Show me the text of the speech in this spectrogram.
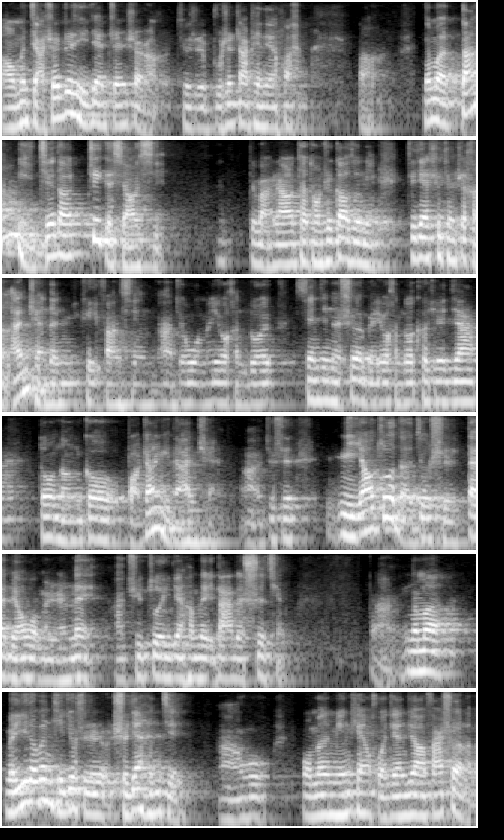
啊，我们假设这是一件真事儿啊，就是不是诈骗电话，啊，那么当你接到这个消息。对吧？然后他同时告诉你这件事情是很安全的，你可以放心啊。就我们有很多先进的设备，有很多科学家都能够保障你的安全啊。就是你要做的就是代表我们人类啊去做一件很伟大的事情啊。那么唯一的问题就是时间很紧啊。我我们明天火箭就要发射了，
